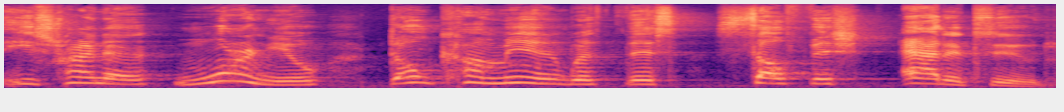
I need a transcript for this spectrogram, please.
he's trying to warn you, don't come in with this selfish attitude.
